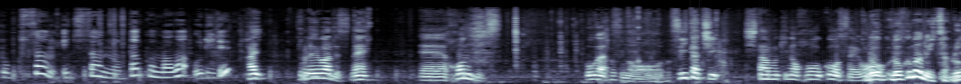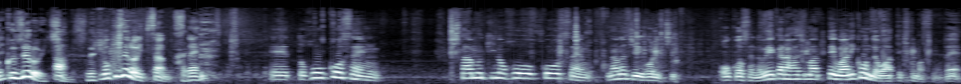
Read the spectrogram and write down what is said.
6313のタクマは売りで？はい。これはですね、えー本日、5月の1日、下向きの方向線ろを、6013ね。601ですね。6013ですね。えーっと、方向線、下向きの方向線75日、方向線の上から始まって割り込んで終わってきてますので、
